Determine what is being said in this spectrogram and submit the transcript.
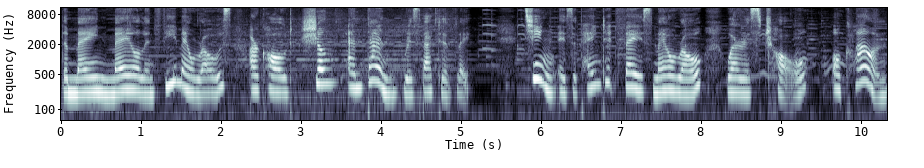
The main male and female roles are called Sheng and Dan, respectively. Jing is a painted face male role, whereas Chou, or clown,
